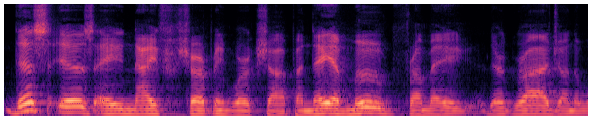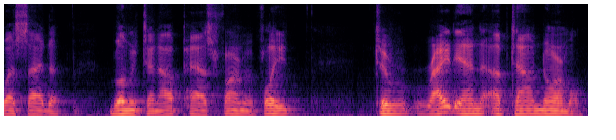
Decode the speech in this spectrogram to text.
This is a knife sharpening workshop, and they have moved from a their garage on the west side of Bloomington, out past Farm and Fleet, to right in Uptown Normal.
